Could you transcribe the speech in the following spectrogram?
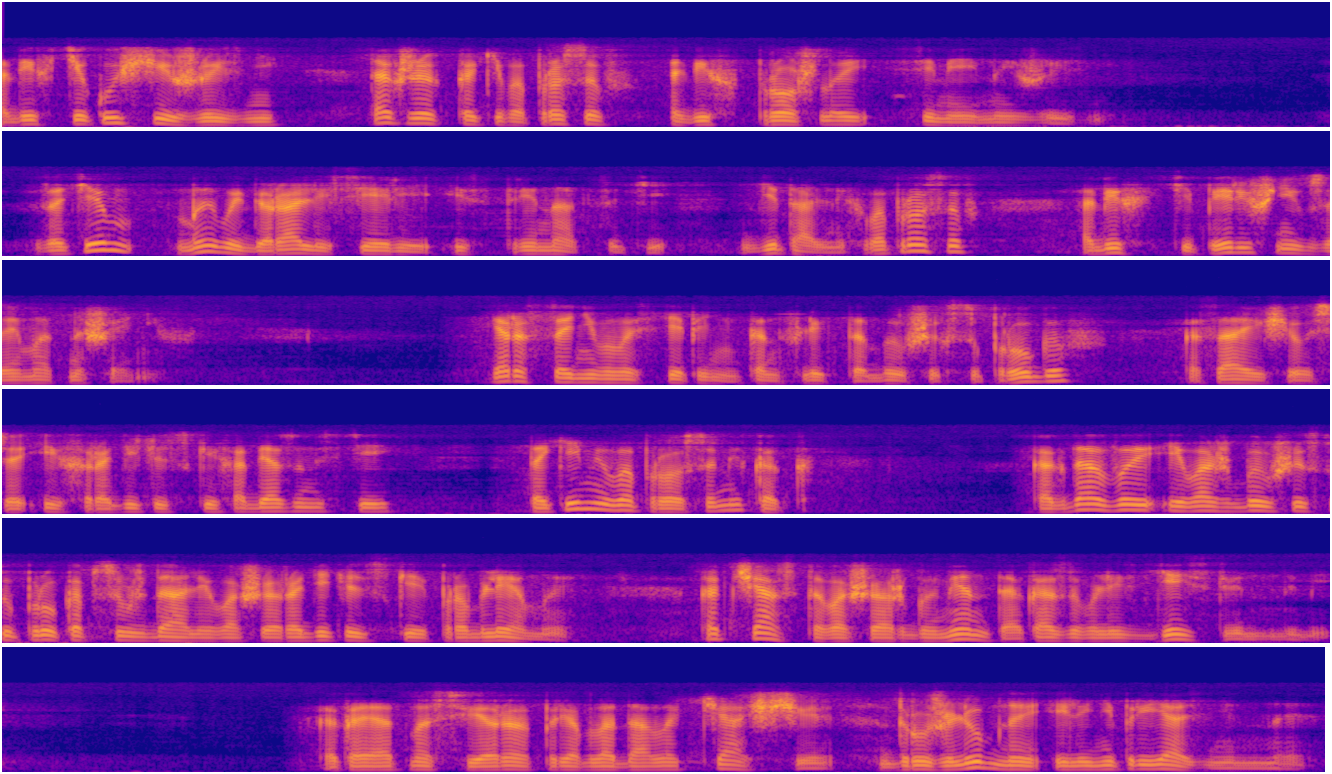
об их текущей жизни, так же, как и вопросов об их прошлой семейной жизни. Затем мы выбирали серии из 13 детальных вопросов об их теперешних взаимоотношениях. Я расценивала степень конфликта бывших супругов, касающегося их родительских обязанностей, такими вопросами, как «Когда вы и ваш бывший супруг обсуждали ваши родительские проблемы, как часто ваши аргументы оказывались действенными?» Какая атмосфера преобладала чаще, дружелюбная или неприязненная?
